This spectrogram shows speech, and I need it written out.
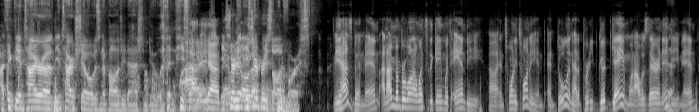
I think the entire uh, the entire show was an apology to Ashton Dulin. He's uh, Ah, yeah, he's man, turned we he's turned pretty man. solid for us. He has been, man. And I remember when I went to the game with Andy uh, in 2020, and and Dulin had a pretty good game when I was there in Indy, man. And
